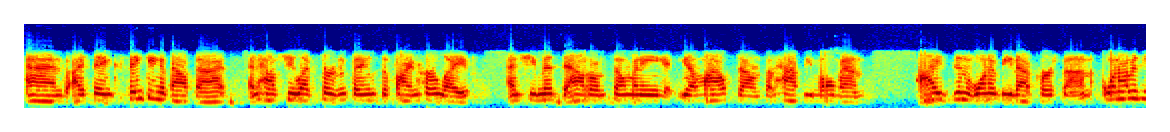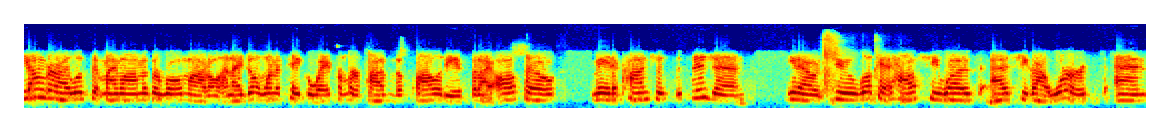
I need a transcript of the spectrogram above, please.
And I think thinking about that and how she let certain things define her life and she missed out on so many, you know, milestones and happy moments I didn't want to be that person. When I was younger, I looked at my mom as a role model, and I don't want to take away from her positive qualities, but I also made a conscious decision, you know, to look at how she was as she got worse and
